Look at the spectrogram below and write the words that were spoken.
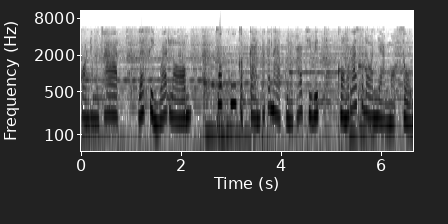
กรธรรมชาติ และสิ่งแวดล้อม ควบคู่กับการพัฒนาคุณภาพชีวิตของราษฎรอย่างเหมาะสม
